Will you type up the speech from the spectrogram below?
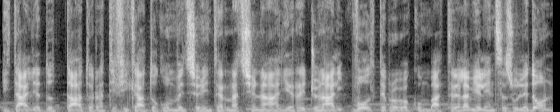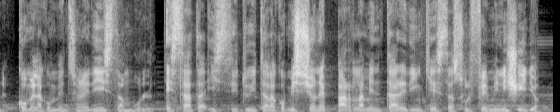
L'Italia ha adottato e ratificato convenzioni internazionali e regionali volte proprio a combattere la violenza sulle donne, come la Convenzione di Istanbul. È stata istituita la Commissione parlamentare d'inchiesta sul femminicidio.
